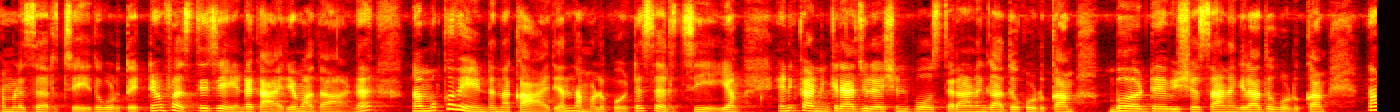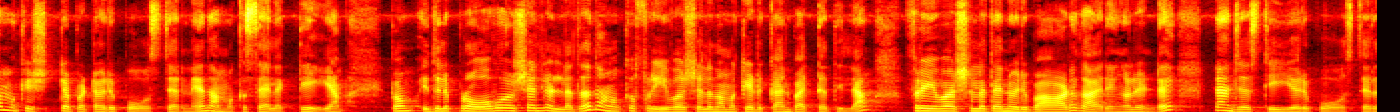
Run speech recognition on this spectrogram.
നമ്മൾ സെർച്ച് ചെയ്ത് കൊടുത്തു. ഏറ്റവും ഫസ്റ്റ് ചെയ്യേണ്ട കാര്യം അതാണ്. നമുക്ക് വേണ്ടുന്ന കാര്യം നമ്മൾ പോയിട്ട് സെർച്ച് ചെയ്യാം. ഇനി കൺഗ്രാജുലേഷൻ പോസ്റ്റർ ആണെങ്കിൽ അത് കൊടുക്കാം. ബർത്ത്ഡേ വിഷസ് ആണെങ്കിൽ അത് കൊടുക്കാം. നമുക്ക് ഇഷ്ടപ്പെട്ട ഒരു പോസ്റ്ററിനെ നമുക്ക് സെലക്ട് ചെയ്യാം. ഇപ്പം ഇതിൽ പ്രോ വേർഷനിലുള്ളത് നമുക്ക് ഫ്രീ വേർഷനിൽ നമുക്ക് എടുക്കാൻ പറ്റത്തില്ല. ഫ്രീ വേർഷനിൽ തന്നെ ഒരുപാട് കാര്യങ്ങളുണ്ട്. ഞാൻ ജസ്റ്റ് ഈ ഒരു പോസ്റ്റർ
